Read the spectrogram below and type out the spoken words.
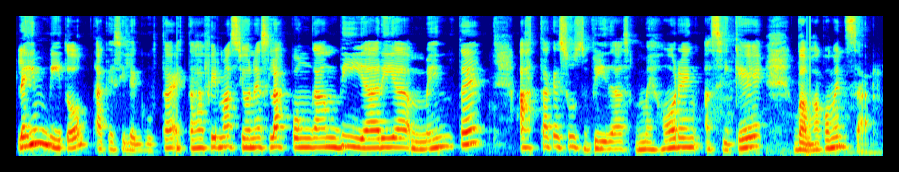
les invito a que si les gustan estas afirmaciones las pongan diariamente hasta que sus vidas mejoren. Así que vamos a comenzar.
